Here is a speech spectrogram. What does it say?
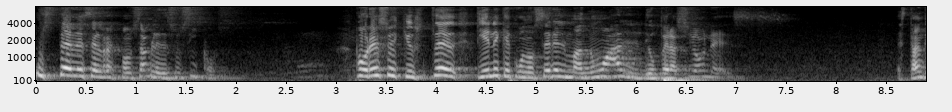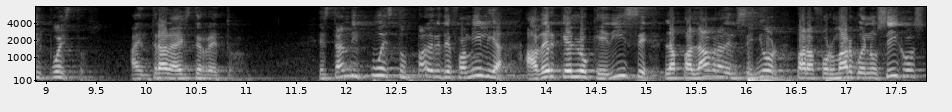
usted es el responsable de sus hijos. Por eso es que usted tiene que conocer el manual de operaciones están dispuestos a entrar a este reto. ¿Están dispuestos, padres de familia, a ver qué es lo que dice la palabra del Señor para formar buenos hijos?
